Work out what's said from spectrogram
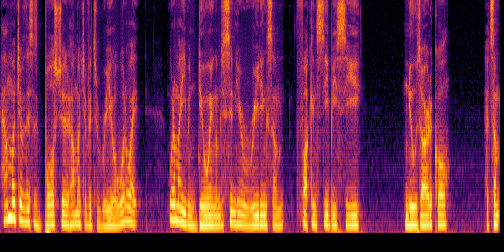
how much of this is bullshit? How much of it's real? What do I, what am I even doing? I'm just sitting here reading some fucking CBC news article that some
